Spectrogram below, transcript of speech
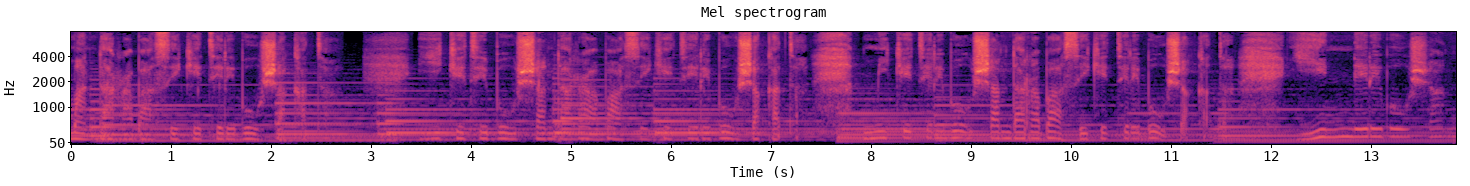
Mandaraba shakata. Shandaraba shakata. Shandaraba shakata. Shandaraba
